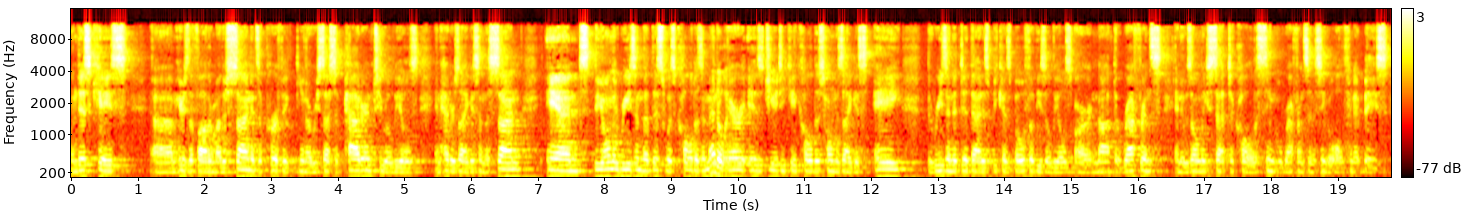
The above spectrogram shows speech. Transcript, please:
In this case, um, here's the father, mother, son. It's a perfect, you know, recessive pattern, two alleles in heterozygous in the son. And the only reason that this was called as a Mendel error is GATK called this homozygous A. The reason it did that is because both of these alleles are not the reference, and it was only set to call a single reference and a single alternate base.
